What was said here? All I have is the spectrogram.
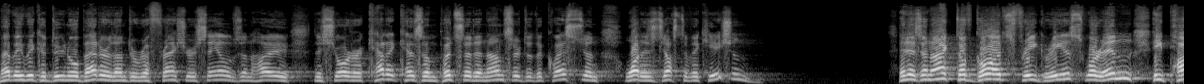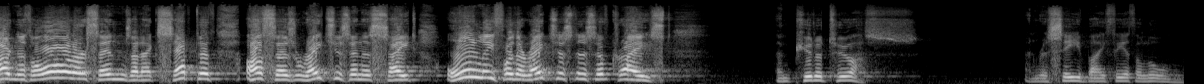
Maybe we could do no better than to refresh ourselves on how the shorter catechism puts it in answer to the question, what is justification? It is an act of God's free grace wherein he pardoneth all our sins and accepteth us as righteous in his sight only for the righteousness of Christ imputed to us and received by faith alone.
